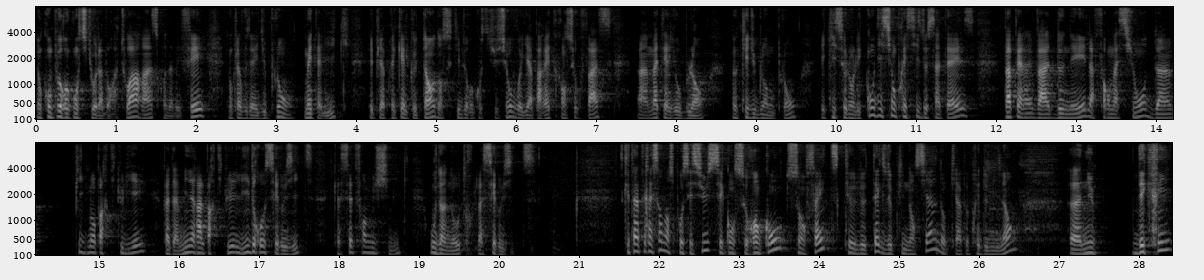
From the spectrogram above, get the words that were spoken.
Donc on peut reconstituer au laboratoire hein, ce qu'on avait fait. Donc là, vous avez du plomb métallique, et puis après quelques temps, dans ce type de reconstitution, vous voyez apparaître en surface un matériau blanc, donc qui est du blanc de plomb, et qui, selon les conditions précises de synthèse, va, donner la formation d'un pigment particulier, enfin d'un minéral particulier, l'hydrocérusite, qui a cette formule chimique, ou d'un autre, la cérusite. Ce qui est intéressant dans ce processus, c'est qu'on se rend compte, en fait, que le texte de Pline l'Ancien, donc qui a à peu près 2000 ans, euh, décrit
